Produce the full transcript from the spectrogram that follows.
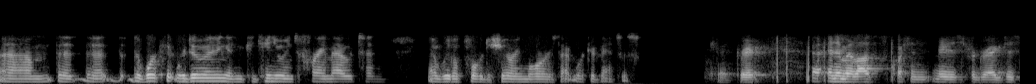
um, the, the the work that we're doing and continuing to frame out, and, and we look forward to sharing more as that work advances. Okay, great. And then my last question, maybe is for Greg. Just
